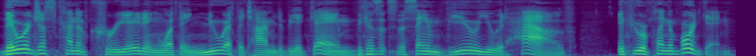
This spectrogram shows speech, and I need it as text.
they were just kind of creating what they knew at the time to be a game because it's the same view you would have if you were playing a board game.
